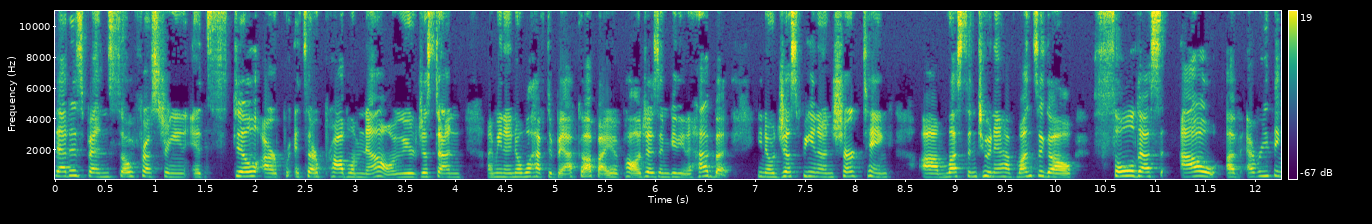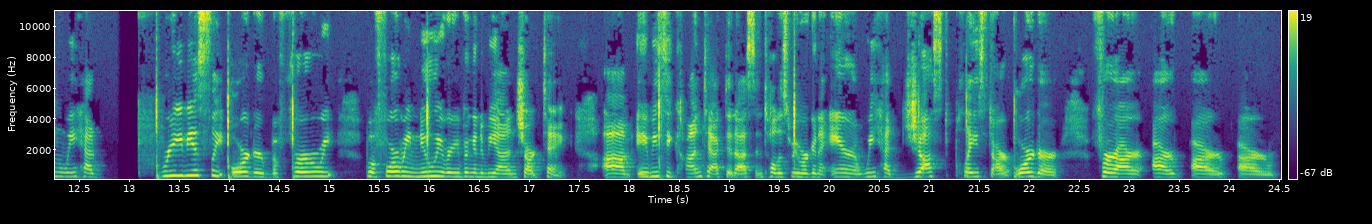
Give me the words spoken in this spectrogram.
that has been so frustrating. It's still our it's our problem now. We are just on. I mean, I know we'll have to back up. I apologize. I'm getting ahead, but you know, just being on Shark Tank um, less than two and a half months ago sold us out of everything we had previously ordered before we before we knew we were even going to be on Shark Tank. Um, ABC contacted us and told us we were going to air, and we had just placed our order for our our our our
